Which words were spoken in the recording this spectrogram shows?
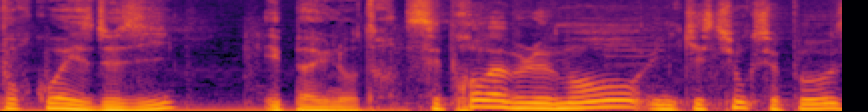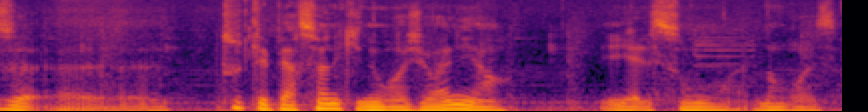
Pourquoi S2I et pas une autre C'est probablement une question que se posent euh, toutes les personnes qui nous rejoignent, et elles sont nombreuses.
